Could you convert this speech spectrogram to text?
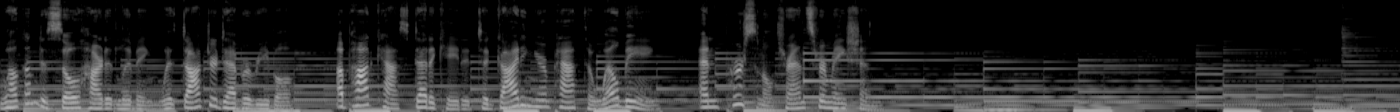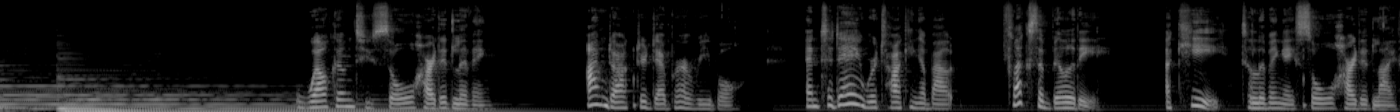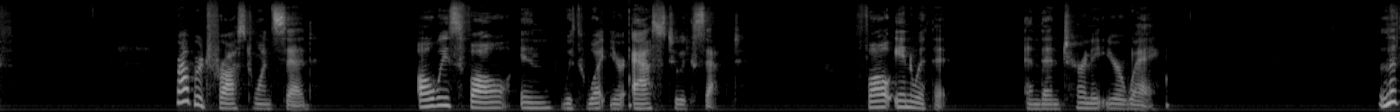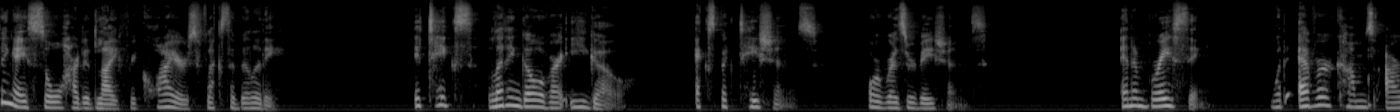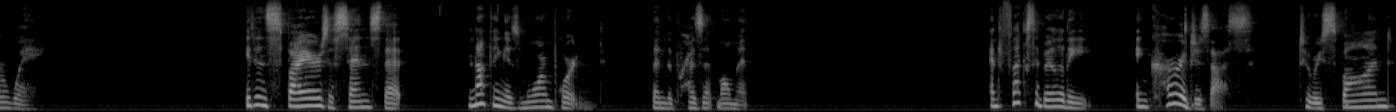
Welcome to Soul Hearted Living with Dr. Debra Reble, a podcast dedicated to guiding your path to well being and personal transformation. Welcome to Soul Hearted Living. I'm Dr. Debra Reble, and today we're talking about flexibility, a key to living a soul hearted life. Robert Frost once said, Always fall in with what you're asked to accept. Fall in with it and then turn it your way. Living a soul hearted life requires flexibility. It takes letting go of our ego, expectations, or reservations, and embracing whatever comes our way. It inspires a sense that nothing is more important than the present moment. And flexibility encourages us to respond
